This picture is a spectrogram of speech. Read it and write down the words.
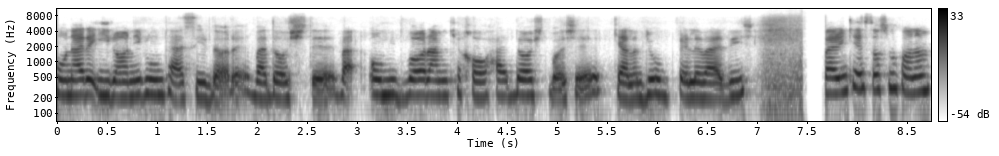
هنر ایرانی روم تاثیر داره و داشته و امیدوارم که خواهد داشت باشه که الان جمله بعدیش. برای اینکه احساس می‌کنم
